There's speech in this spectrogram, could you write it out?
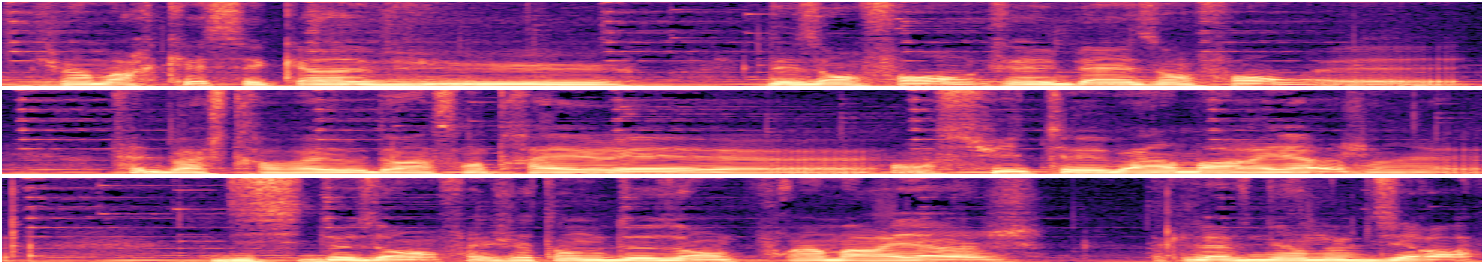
Ce qui m'a marqué, c'est qu'elle a vu des enfants, que j'aimais bien les enfants. En fait, bah, je travaille dans un centre aéré. euh. ensuite, euh, bah, un mariage. hein. D'ici deux ans, j'attends deux ans pour un mariage. L'avenir nous le dira.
